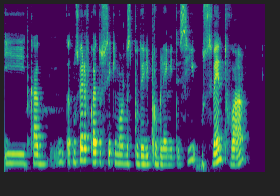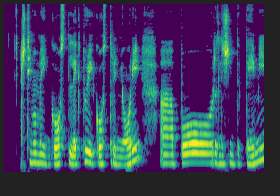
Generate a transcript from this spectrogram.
и така атмосфера, в която всеки може да сподели проблемите си. Освен това, ще имаме и гост-лектори и гост-треньори по различните теми.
